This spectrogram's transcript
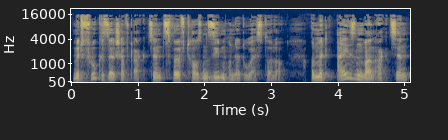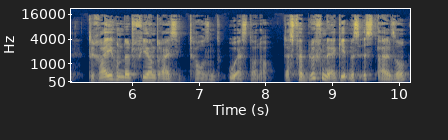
mit Fluggesellschaft-Aktien 12.700 US-Dollar und mit Eisenbahnaktien 334.000 US-Dollar. Das verblüffende Ergebnis ist also,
